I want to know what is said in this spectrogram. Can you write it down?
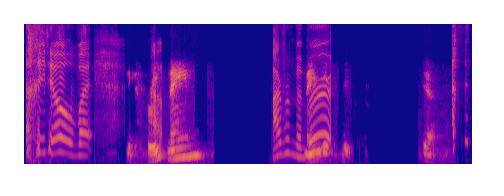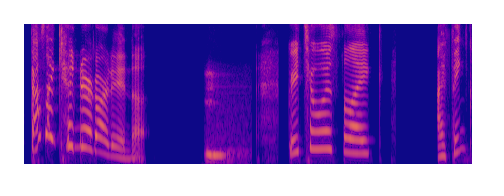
I know, but Like uh, fruit names? I remember? Yeah. that's like kindergarten. Mm. Grade two is like I think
